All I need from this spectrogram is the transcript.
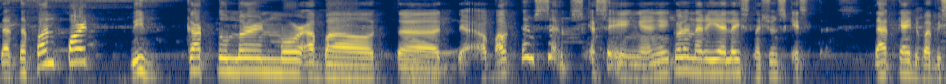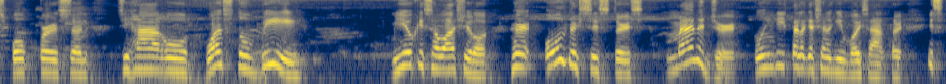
that the fun part, we've got to learn more about uh, about themselves kasi ng- ngayon ko lang na-realize na Shunsuke is that kind of a bespoke person. Si Haru wants to be Miyuki Sawashiro, her older sister's manager. Kung hindi talaga siya naging voice actor, is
